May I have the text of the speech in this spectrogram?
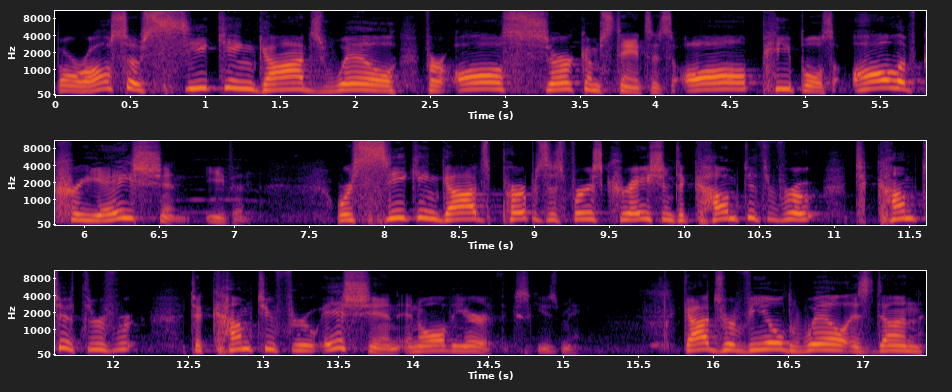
but we're also seeking God's will for all circumstances, all peoples, all of creation, even. We're seeking God's purposes for his creation to come to, through, to, come to, through, to come to fruition in all the earth. Excuse me. God's revealed will is done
